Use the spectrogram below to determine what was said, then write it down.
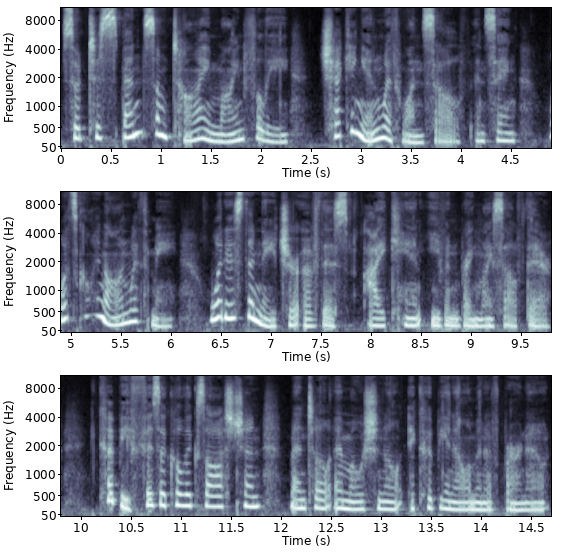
So, to spend some time mindfully checking in with oneself and saying, What's going on with me? What is the nature of this? I can't even bring myself there could be physical exhaustion, mental, emotional. It could be an element of burnout.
